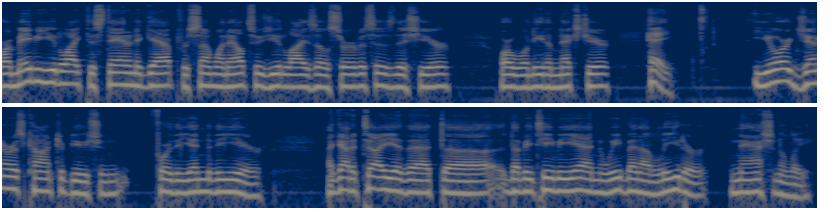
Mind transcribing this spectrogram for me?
or maybe you'd like to stand in a gap for someone else who's utilized those services this year or will need them next year. Hey, your generous contribution for the end of the year. I got to tell you that uh, WTBN, we've been a leader nationally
